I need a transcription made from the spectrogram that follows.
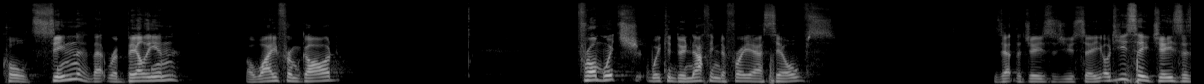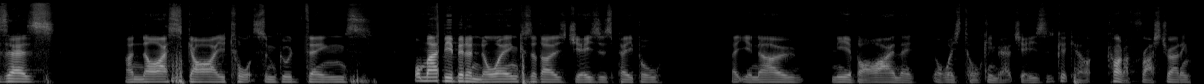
called sin, that rebellion away from God, from which we can do nothing to free ourselves. Is that the Jesus you see? Or do you see Jesus as a nice guy who taught some good things? Or maybe a bit annoying because of those Jesus people that you know nearby and they're always talking about Jesus. It's kind of frustrating.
